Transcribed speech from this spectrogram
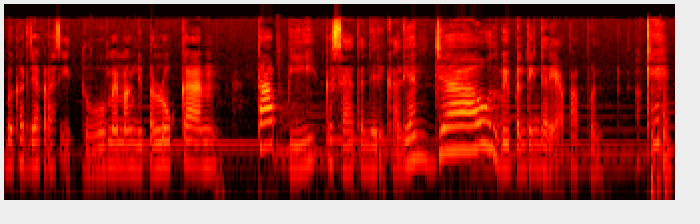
Bekerja keras itu memang diperlukan, tapi kesehatan diri kalian jauh lebih penting dari apa pun. Oke? Okay?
